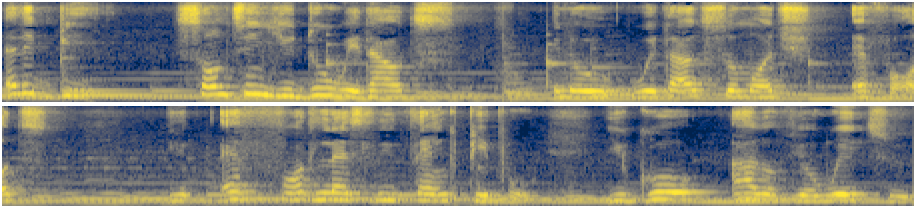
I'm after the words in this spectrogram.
Let it be something you do without, you know, without so much effort you effortlessly thank people. You go out of your way to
